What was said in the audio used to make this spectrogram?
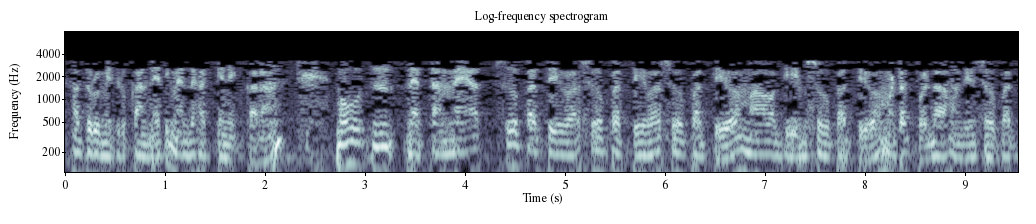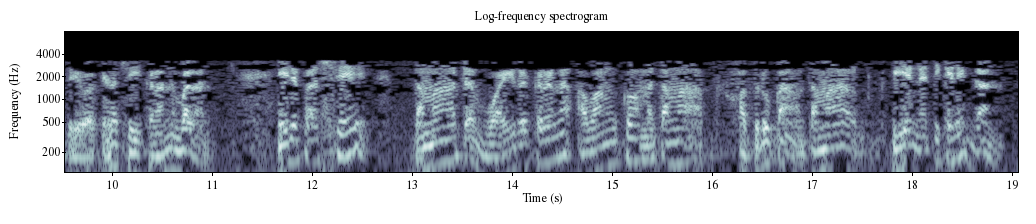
හතුරු මිතුරුකම් නැති මැදහත් කෙනෙක් කරන් මොහොත් නැත්තම් මෑත් සුවපත් වේවා සුවපත් වේවා සුවපත් වේවා මා වගේම සුවපත් වේවා මටත් වඩා හොඳින් සුවපත් වේවා කියලා සී කරන්න බලන්න. ඊට පස්සේ තමාට වෛර කරන අවංකවම තමා හතුරුකම් තමා පිය නැති කෙනෙක් ගන්න.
